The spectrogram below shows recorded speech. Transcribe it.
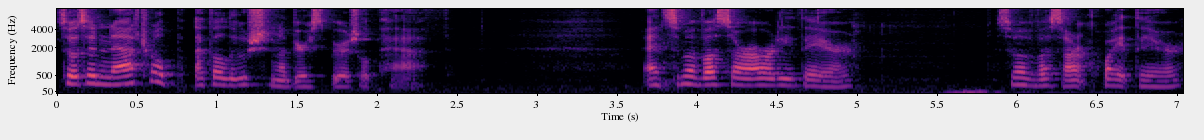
So it's a natural evolution of your spiritual path. And some of us are already there, some of us aren't quite there.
